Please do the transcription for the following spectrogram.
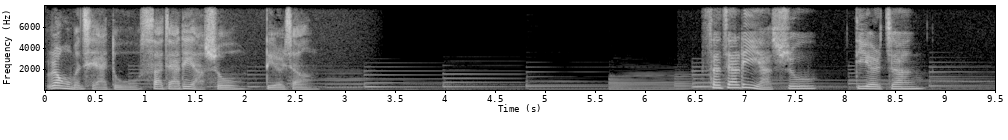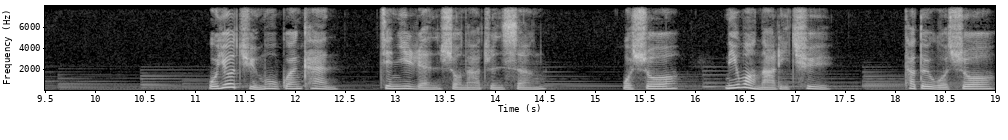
让我们起来读撒迦利亚书第二章。撒迦利亚书第二章，我又举目观看，见一人手拿准绳，我说。你往哪里去？他对我说：“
